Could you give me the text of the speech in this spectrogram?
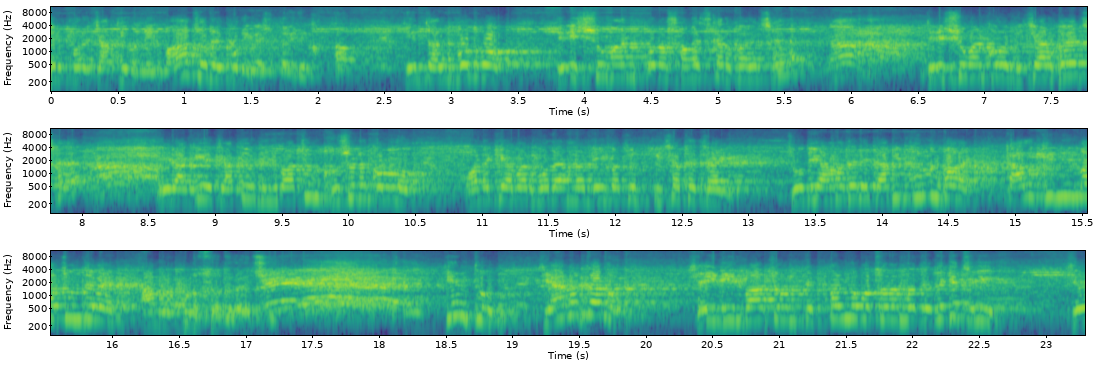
এরপরে জাতীয় নির্বাচনের পরিবেশ তৈরি করা। কিন্তু আমি বলব দৃশ্যমান কোনো সংস্কার হয়েছে? দৃশ্যমান কোনো বিচার হয়েছে? এর আগে জাতীয় নির্বাচন ঘোষণা করল। অনেকে আবার বলে আমরা নির্বাচন পিছাতে চাই। যদি আমাদের এই দাবি পূরণ হয় কালকে নির্বাচন দেবে আমরা প্রস্তুত রয়েছি। কিন্তু যেন কেন সেই নির্বাচন তেপ্পান্ন বছর আমরা যে দেখেছি যে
